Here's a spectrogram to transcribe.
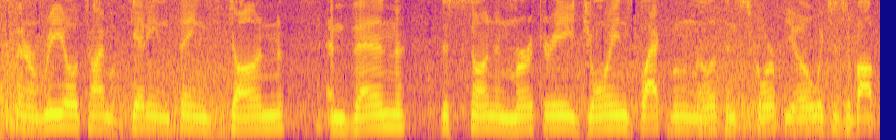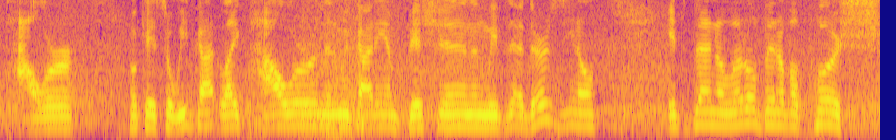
It's been a real time of getting things done. And then the Sun and Mercury joins Black Moon Lilith and Scorpio, which is about power. Okay, so we've got like power and then we've got ambition and we've, there's, you know, it's been a little bit of a push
